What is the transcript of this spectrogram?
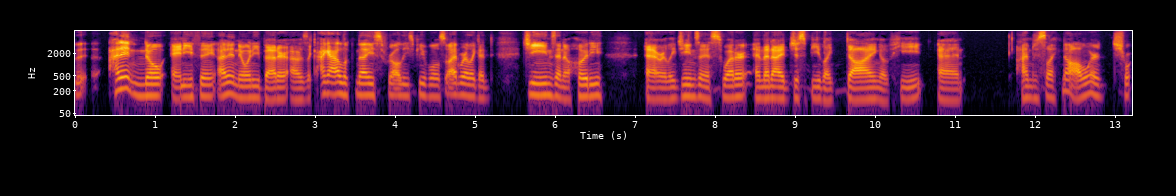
I didn't know anything. I didn't know any better. I was like, I gotta look nice for all these people, so I'd wear like a jeans and a hoodie, or like jeans and a sweater, and then I'd just be like dying of heat. And I'm just like, no, I'll wear short.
